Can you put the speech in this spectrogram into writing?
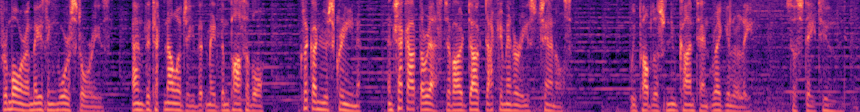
For more amazing war stories and the technology that made them possible, click on your screen and check out the rest of our Dark Documentaries channels. We publish new content regularly, so stay tuned.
